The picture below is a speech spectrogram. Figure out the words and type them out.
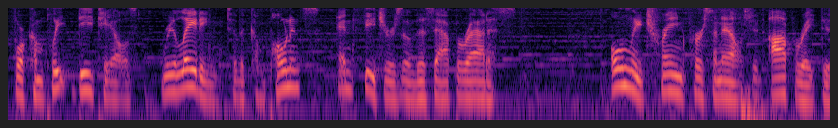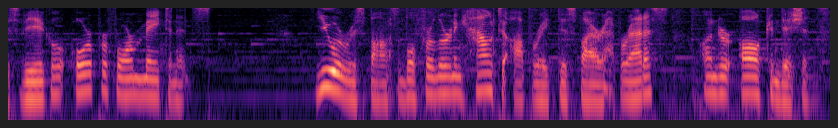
for complete details relating to the components and features of this apparatus. Only trained personnel should operate this vehicle or perform maintenance. You are responsible for learning how to operate this fire apparatus under all conditions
